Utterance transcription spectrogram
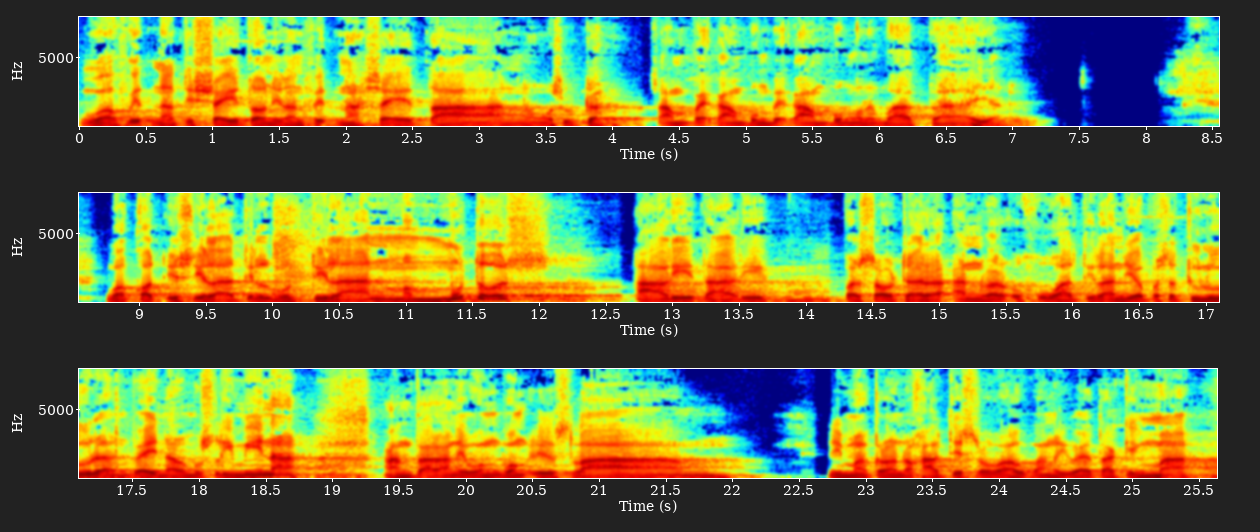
Wa fitnati syaitan lan fitnah setan. Oh, sudah sampai kampung mbek kampung ngono bahaya. Waqat isilatil wudilan memutus tali-tali persaudaraan wal ukhuwatilan ya peseduluran bainal muslimina antarane wong-wong Islam. Lima krono hadis rawahu kang riwayatake ma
